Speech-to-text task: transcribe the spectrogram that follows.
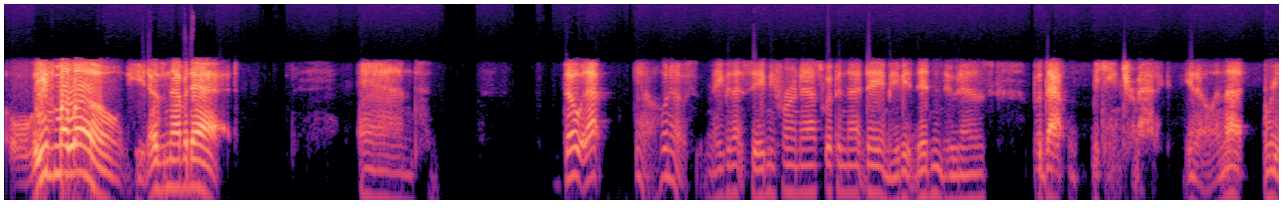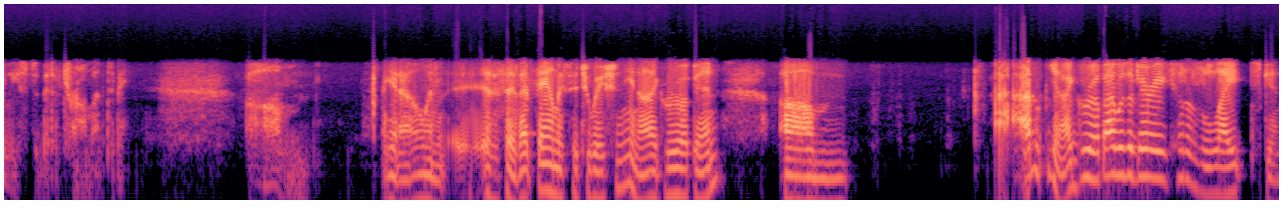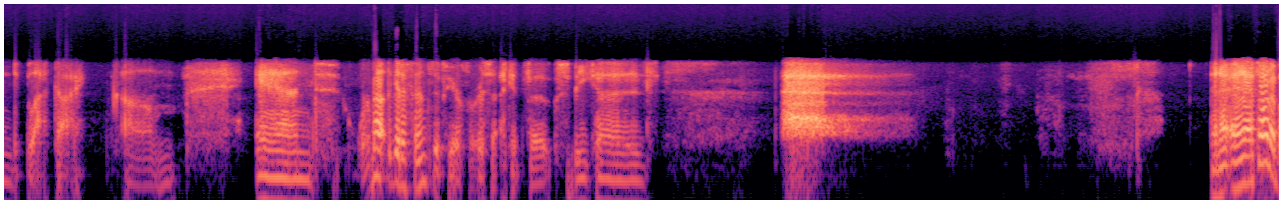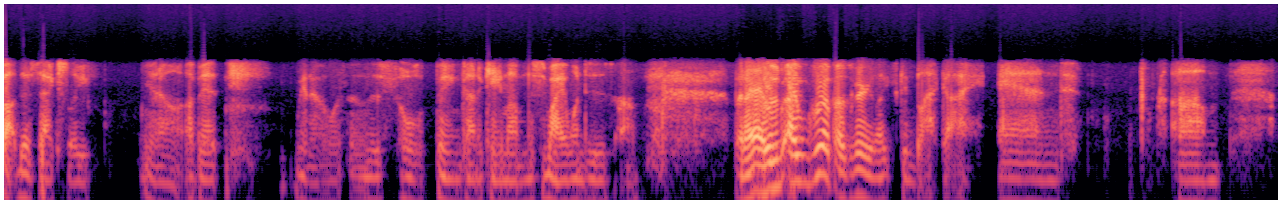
leave him alone. He doesn't have a dad. And though that you know who knows maybe that saved me from an ass whipping that day maybe it didn't who knows but that became traumatic, you know, and that released a bit of trauma to me. Um, you know, and as I say, that family situation, you know, I grew up in. Um, I, you know, I grew up. I was a very kind of light-skinned black guy, um, and we're about to get offensive here for a second, folks, because and I, and I thought about this actually, you know, a bit, you know, this whole thing kind of came up. This is why I wanted to this. Um, but I, I was I grew up. I was a very light skinned black guy, and um,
